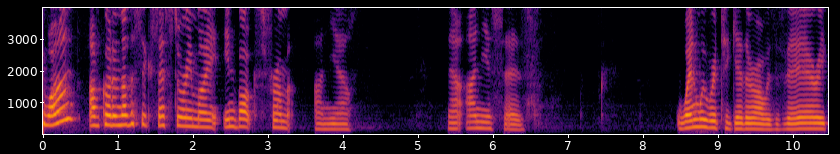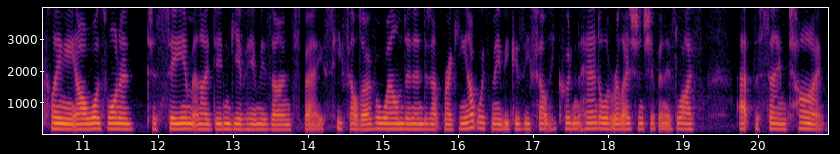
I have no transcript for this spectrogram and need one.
everyone. I've got another success story in my inbox from Anya. Now, Anya says, when we were together, I was very clingy. I always wanted to see him, and I didn't give him his own space. He felt overwhelmed and ended up breaking up with me because he felt he couldn't handle a relationship in his life at the same time.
